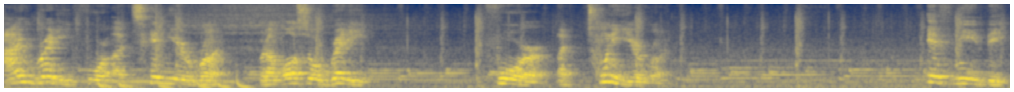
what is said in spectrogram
I'm ready for a 10 year run, but I'm also ready for a 20 year run if need be.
